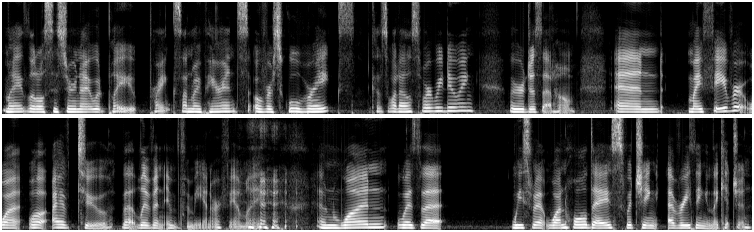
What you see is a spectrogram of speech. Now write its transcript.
my little sister and I would play pranks on my parents over school breaks because what else were we doing? We were just at home. And my favorite one, well, I have two that live in infamy in our family. and one was that we spent one whole day switching everything in the kitchen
